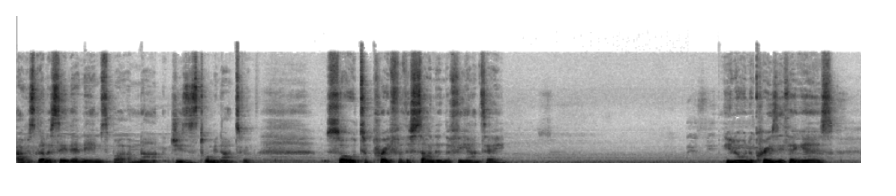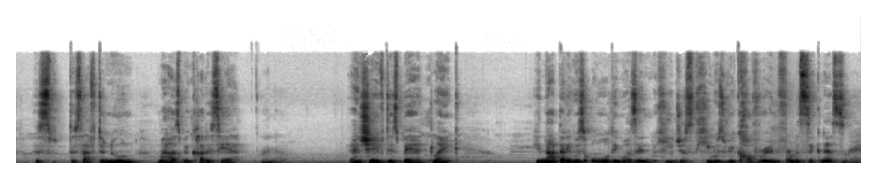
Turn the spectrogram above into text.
I was going to say their names, but I'm not. Jesus told me not to. So to pray for the son and the fiance. You know, and the crazy thing is, this this afternoon, my husband cut his hair I know. and shaved his beard. Like, he, not that he was old, he wasn't. He just he was recovering from a sickness, Right.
